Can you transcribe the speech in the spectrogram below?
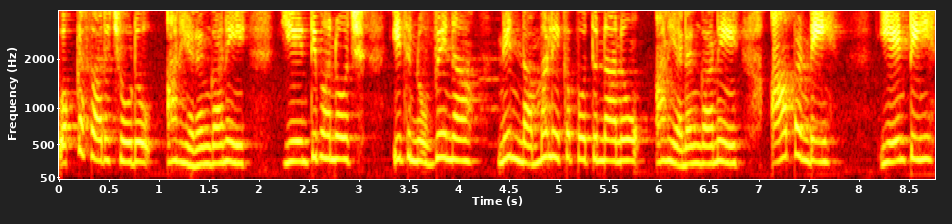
ఒక్కసారి చూడు అని అనగానే ఏంటి మనోజ్? ఇది నువ్వేనా? నేను నమ్మలేకపోతున్నాను అని అనగానే ఆపండి. ఏంటి?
